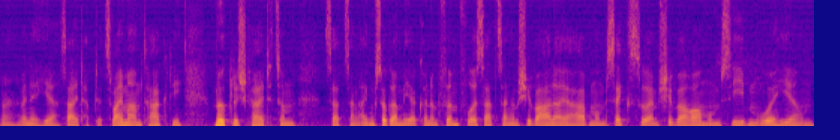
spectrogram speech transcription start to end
äh, wenn ihr hier seid, habt ihr zweimal am Tag die Möglichkeit zum Satsang, eigentlich sogar mehr, können um 5 Uhr Satsang im Shivalaya haben, um 6 Uhr im Shiva-Raum, um 7 Uhr hier, um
